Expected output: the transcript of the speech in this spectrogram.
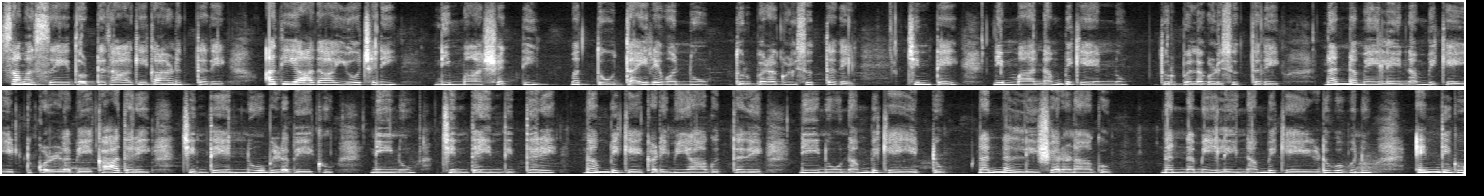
ಸಮಸ್ಯೆ ದೊಡ್ಡದಾಗಿ ಕಾಣುತ್ತದೆ. ಅತಿಯಾದ ಯೋಚನೆ ನಿಮ್ಮ ಶಕ್ತಿ ಮತ್ತು ಧೈರ್ಯವನ್ನು ದುರ್ಬಲಗೊಳಿಸುತ್ತದೆ. ಚಿಂತೆ ನಿಮ್ಮ ನಂಬಿಕೆಯನ್ನು ದುರ್ಬಲಗೊಳಿಸುತ್ತದೆ. ನನ್ನ ಮೇಲೆ ನಂಬಿಕೆ ಇಟ್ಟುಕೊಳ್ಳಬೇಕಾದರೆ ಚಿಂತೆಯನ್ನೂ ಬಿಡಬೇಕು. ನೀನು ಚಿಂತೆಯಿಂದಿದ್ದರೆ ನಂಬಿಕೆ ಕಡಿಮೆಯಾಗುತ್ತದೆ. ನೀನು ನಂಬಿಕೆ ಇಟ್ಟು ನನ್ನಲ್ಲಿ ಶರಣಾಗು. ನನ್ನ ಮೇಲೆ ನಂಬಿಕೆ ಇಡುವವನು ಎಂದಿಗೂ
